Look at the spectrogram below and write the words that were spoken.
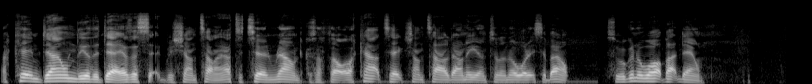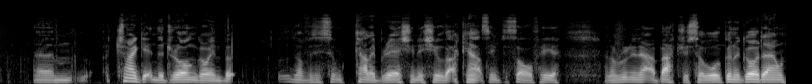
I came down the other day, as I said with Chantal, I had to turn round because I thought, well, I can't take Chantal down here until I know what it's about. So we're going to walk back down. Um, try getting the drone going, but there's obviously some calibration issue that I can't seem to solve here. And I'm running out of battery, so we're going to go down,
